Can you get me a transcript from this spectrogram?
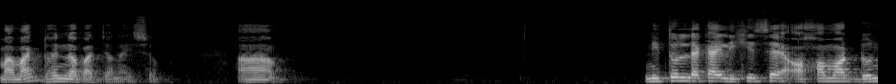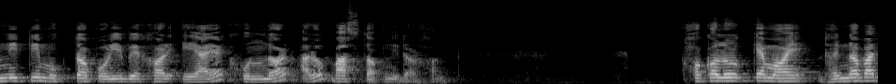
মামাক ধন্যবাদ জনাইছো। নিতুল ডেকাই লিখিছে অসমত দুৰ্নীতিমুক্ত পৰিৱেশৰ এয়া এক সুন্দৰ আৰু বাস্তৱ নিদৰ্শন। সকলোকে মই ধন্যবাদ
